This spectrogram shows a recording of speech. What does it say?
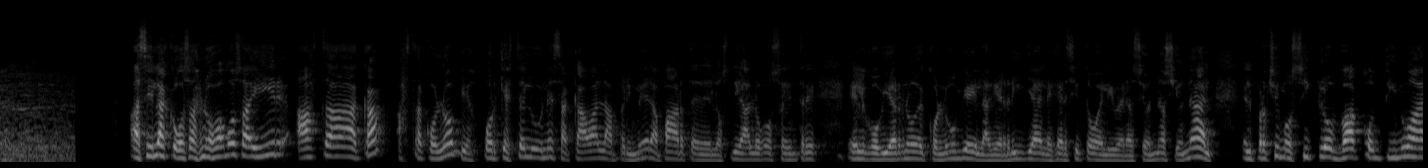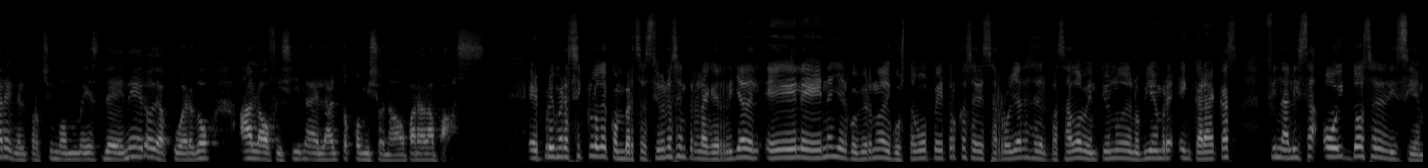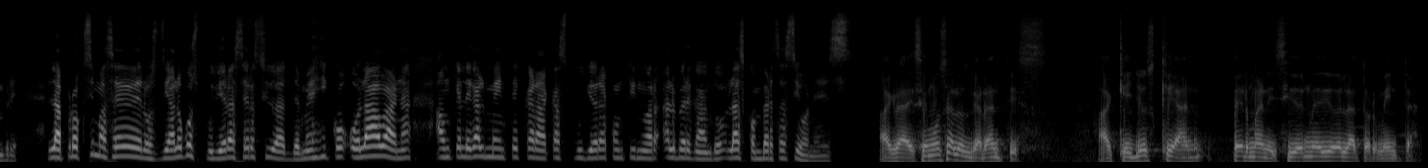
Así las cosas, nos vamos a ir hasta acá, hasta Colombia, porque este lunes acaba la primera parte de los diálogos entre el gobierno de Colombia y la guerrilla del Ejército de Liberación Nacional. El próximo ciclo va a continuar en el próximo mes de enero, de acuerdo a la Oficina del Alto Comisionado para la Paz. El primer ciclo de conversaciones entre la guerrilla del ELN y el gobierno de Gustavo Petro, que se desarrolla desde el pasado 21 de noviembre en Caracas, finaliza hoy 12 de diciembre. La próxima sede de los diálogos pudiera ser Ciudad de México o La Habana, aunque legalmente Caracas pudiera continuar albergando las conversaciones. Agradecemos a los garantes, a aquellos que han permanecido en medio de la tormenta,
